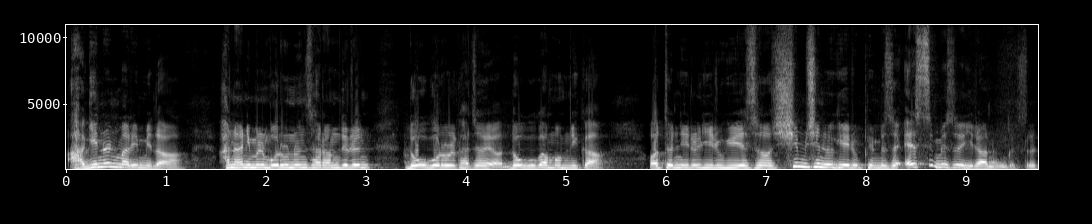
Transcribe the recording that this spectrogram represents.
악인은 말입니다. 하나님을 모르는 사람들은 노고를 가져요. 노고가 뭡니까? 어떤 일을 이루기 위해서 심신을 괴롭히면서 애쓰면서 일하는 것을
